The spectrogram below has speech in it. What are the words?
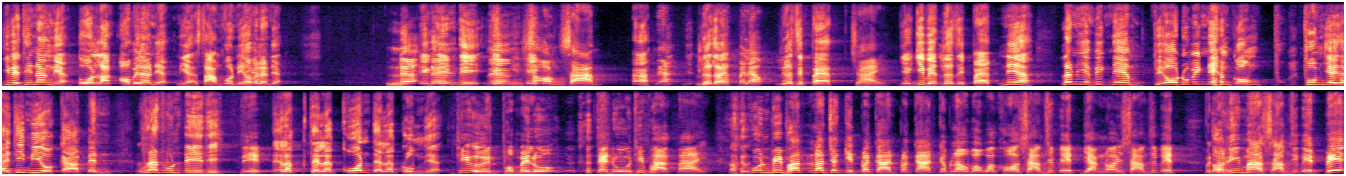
ยี่สิบเอ็ดที่นั่งเนี่ย ตัวหลักเอาไปแล้วเนี่ยเนี่ยสามคนนี้เอาไปแล้วเนี่ย เนื้อเอกหนึ่งเอกดีหนึ่งเอกเอก สองสามอะเนี่ยเหลือเท่าไหร่ไปแล้ว เหลือสิบแปดใช่ อย่างยี่สิบเอ็ดเหลือสิบแปดเนี่ย แล้วเนี่ยบิ๊กเนมพี่โอดูบิ๊กเนมของภูมิใจไทยที่มีโอกาสเป็นรัฐมนตรีสินี่ แต่ละแต่ละโกนแต่ละกลุ่มเนี่ย ที่อื่นผมไม่รู้ แต่ดูที่ภาคใต้ คุณพิพัฒน์รัชกิจประการประกาศกับเราบอกว่าขอ 31 อย่างน้อย 31 ตอนนี้มา 31 เป๊ะ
